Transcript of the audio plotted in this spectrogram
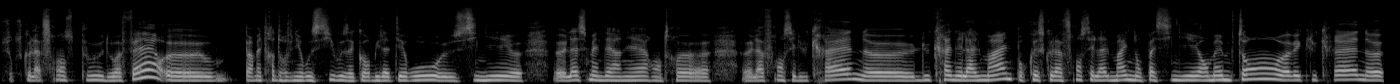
sur ce que la France peut, doit faire. Permettra de revenir aussi aux accords bilatéraux signés la semaine dernière entre la France et l'Ukraine, l'Ukraine et l'Allemagne. Pourquoi est-ce que la France et l'Allemagne n'ont pas signé en même temps avec l'Ukraine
